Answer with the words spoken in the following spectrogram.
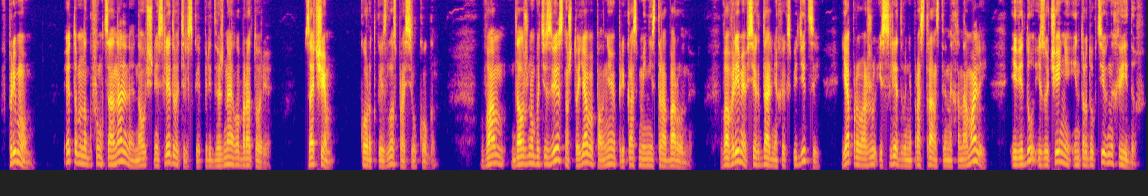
В прямом. Это многофункциональная научно-исследовательская передвижная лаборатория. Зачем? коротко и зло спросил Коган. Вам должно быть известно, что я выполняю приказ министра обороны. Во время всех дальних экспедиций я провожу исследования пространственных аномалий и веду изучение интродуктивных видов.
